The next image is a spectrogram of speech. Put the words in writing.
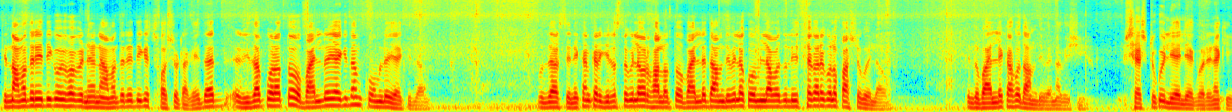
কিন্তু আমাদের এদিকে ওইভাবে নেয় না আমাদের এদিকে ছশো টাকা। এটা রিজার্ভ করা তো বাড়লেই একই দাম কমলেই একই দাম। বুঝতে পারছেন? এখানকার গৃহস্থগুলো আবার ভালো তো বাড়লে দাম দিবে কমলে আবার যদি ইচ্ছা করে গুলো পাঁচশো কইলাও কিন্তু বাড়লে কাকু দাম দেবে না বেশি। শেষটুকু লিয়ালি একবারে নাকি?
